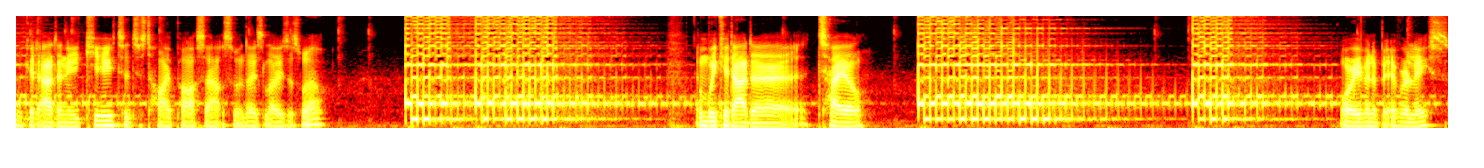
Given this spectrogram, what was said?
We could add an EQ to just high pass out some of those lows as well. And we could add a tail. Or even a bit of release.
